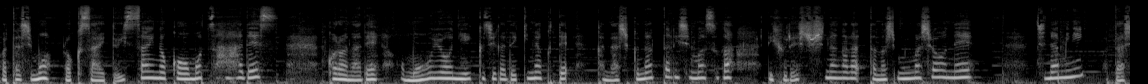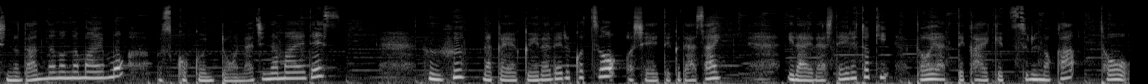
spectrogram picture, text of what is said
私も6歳と1歳の子を持つ母です。コロナで思うように育児ができなくて悲しくなったりしますが、リフレッシュしながら楽しみましょうね。ちなみに私の旦那の名前も息子くんと同じ名前です。夫婦仲良くいられるコツを教えてください。イライラしている時どうやって解決するのかと。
